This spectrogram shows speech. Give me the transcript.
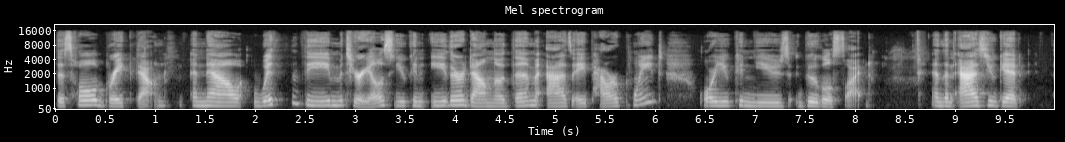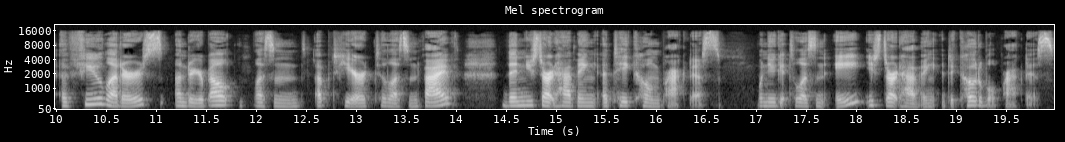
this whole breakdown. And now with the materials, you can either download them as a PowerPoint or you can use Google Slide. And then as you get a few letters under your belt, lessons up here to lesson five, then you start having a take home practice. When you get to lesson eight, you start having a decodable practice.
